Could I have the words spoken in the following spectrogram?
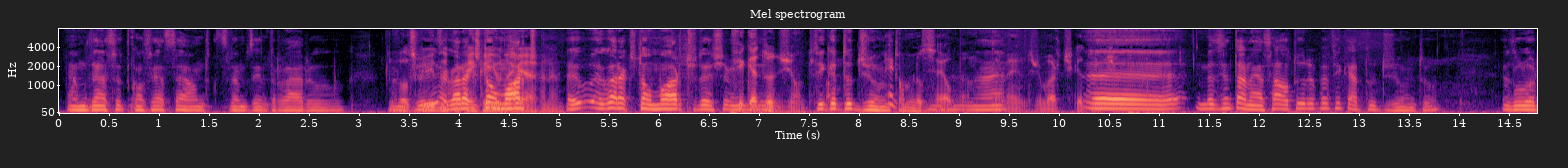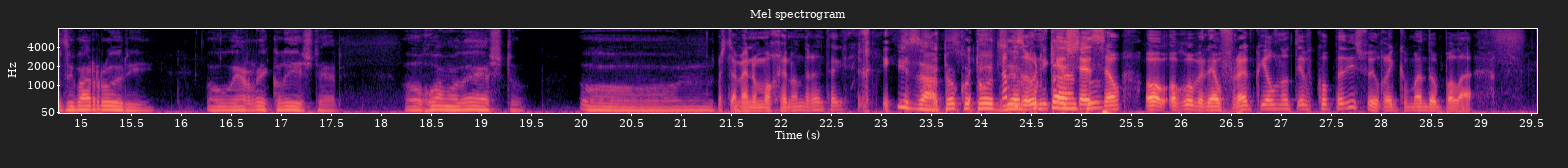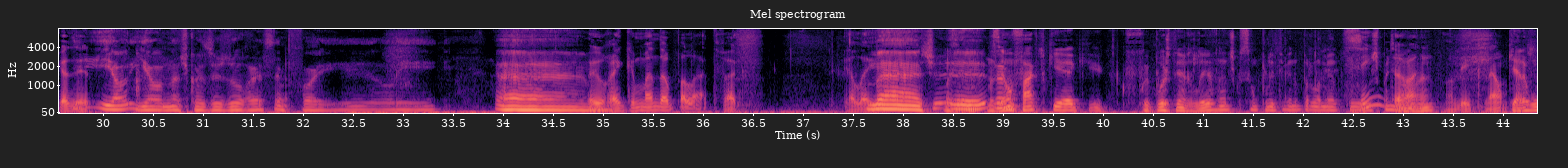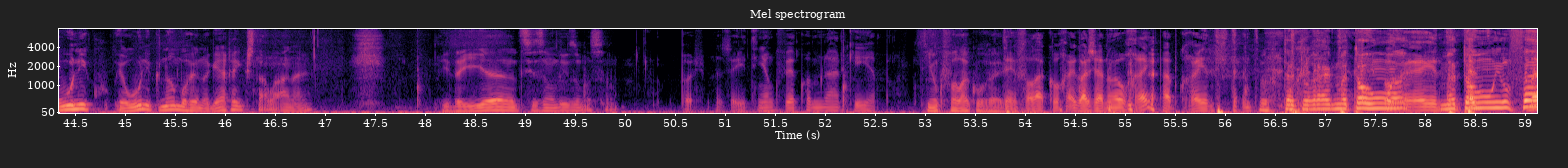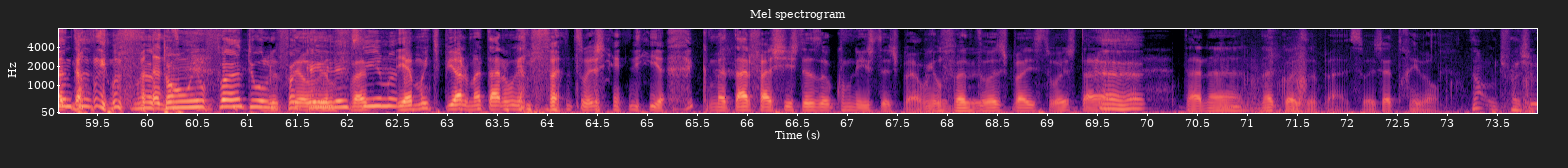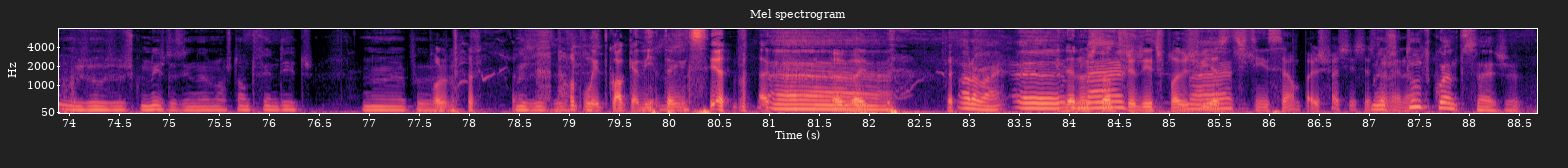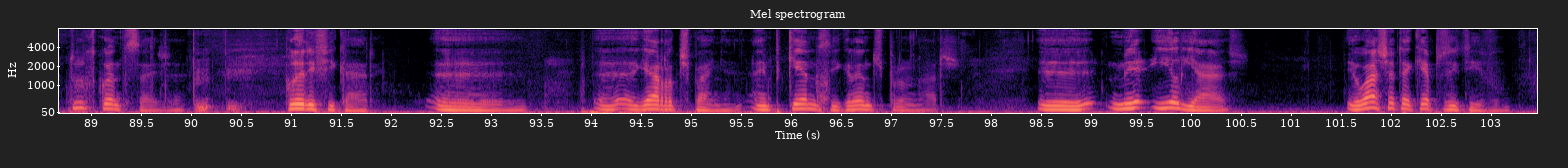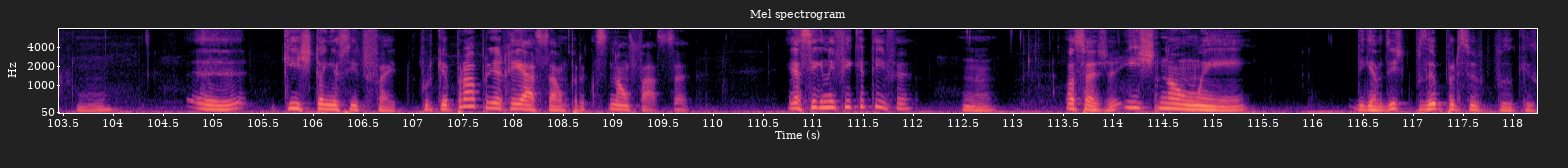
a mudança de concepção de que se vamos enterrar o. É agora para que estão mortos, guerra, não agora que estão mortos, deixa-me Fica dizer- tudo junto. Fica tudo junto. É como no céu, é? também dos mortos fica tudo junto. Ah, mas então, nessa altura, para ficar tudo junto, a Dolores Ibarruri, ou o Henrique Lister, ou o Juan Modesto, ou. Mas também não morreram durante a guerra. Exato, é o que eu estou a dizer. Não, mas a única portanto, exceção, o, o Ruben é o Franco e ele não teve culpa disso, foi o rei que o mandou para lá. Quer dizer, E ele, e ele nas coisas do rei sempre foi ali. ah, foi o rei que o mandou para lá, de facto. Ele aí. mas. Mas, eh, mas é um facto que, é, que foi posto em relevo na discussão política no Parlamento Sim, espanhol, tá não é? não digo que não. Que era o único, é o único que não morreu na guerra e que está lá, não é? E daí a decisão de exumação. Pois, mas aí tinham que ver com a monarquia. Tinham que falar com o rei. Tem que falar com o rei. Agora já não é o rei, pá, porque o rei, entretanto. Portanto, o rei matou um, rei, matou um elefante, matou um elefante. matou um elefante e o elefante caiu-lhe em cima. E é muito pior matar um elefante hoje em dia que matar fascistas ou comunistas. Pá. Um elefante hoje, pá, isso hoje está, Ah, está na, na coisa. Pá. Isso hoje é terrível. Não, os- os- os comunistas ainda não estão defendidos. Não é por, Por, mas isso- por político qualquer dia tem que ser. Ah, ora bem, ah, Ainda não mas, estão defendidos pelas vias de mas- extinção. Pá. Os fascistas Mas também tudo quanto seja, tudo quanto seja clarificar ah, a guerra de Espanha em pequenos e grandes pormenores. Ah, me- e aliás, eu acho até que é positivo ah, que isto tenha sido feito, porque a própria reação para que se não faça é significativa. não é? Ou seja, isto não é, digamos, isto pode parecer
